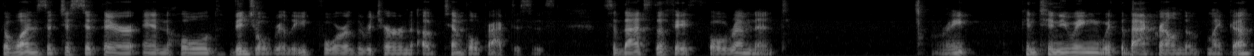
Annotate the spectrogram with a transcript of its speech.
the ones that just sit there and hold vigil really for the return of temple practices. So that's the faithful remnant. All right. Continuing with the background of Micah.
